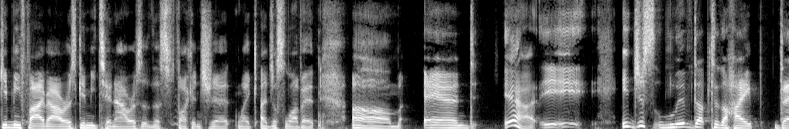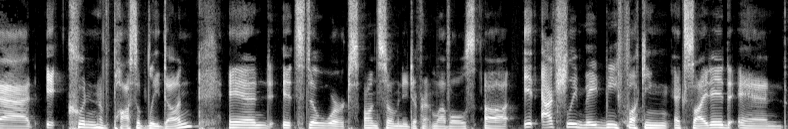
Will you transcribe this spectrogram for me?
Give me five hours give me ten hours of this fucking shit. Like i just love it. Um and yeah it, it just lived up to the hype that it couldn't have possibly done and it still works on so many different levels. Uh it actually made me fucking excited and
